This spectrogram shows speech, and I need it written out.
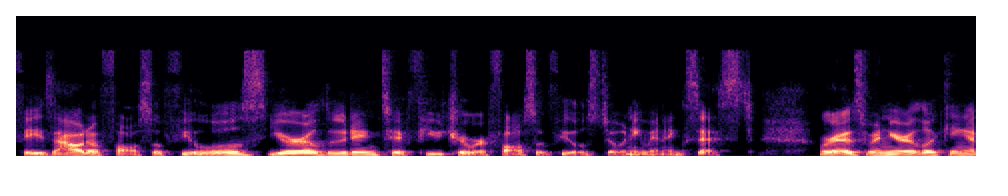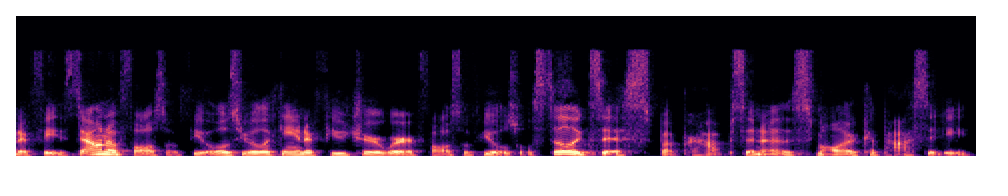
phase out of fossil fuels, you're alluding to a future where fossil fuels don't even exist. Whereas when you're looking at a phase down of fossil fuels, you're looking at a future where fossil fuels will still exist, but perhaps in a smaller capacity.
